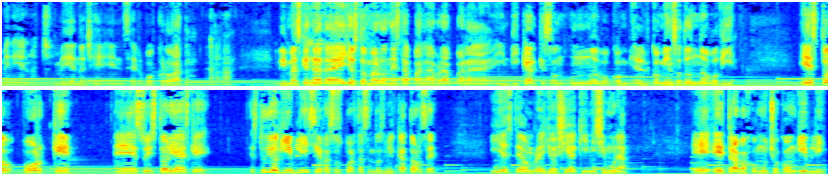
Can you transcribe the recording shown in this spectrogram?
Medianoche. Medianoche en serbo-croata. Ajá. Y más que nada ellos tomaron esta palabra para indicar que son un nuevo el comienzo de un nuevo día. Esto porque eh, su historia es que Estudio Ghibli cierra sus puertas en 2014 y este hombre Yoshiaki Nishimura eh, eh, trabajó mucho con Ghibli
